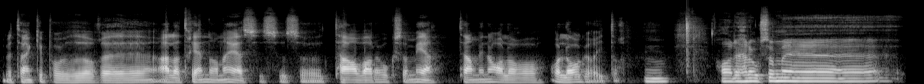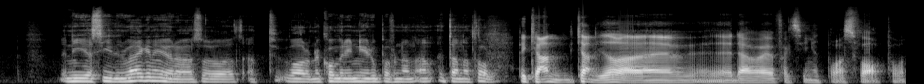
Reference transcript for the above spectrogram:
med tanke på hur eh, alla trenderna är så, så, så tarvar det också mer terminaler och, och lagerytor. Mm. Har det här också med den nya Sidenvägen att göra? Alltså att, att varorna kommer in i Europa från ett annat håll? Det kan, kan göra. Eh, det har jag faktiskt inget bra svar på.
